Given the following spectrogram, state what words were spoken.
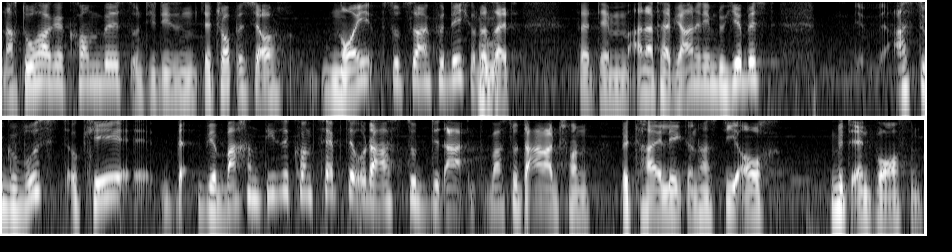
nach Doha gekommen bist und diesen, der Job ist ja auch neu sozusagen für dich oder mhm. seit, seit dem anderthalb Jahren, in dem du hier bist, hast du gewusst, okay, wir machen diese Konzepte oder hast du, warst du daran schon beteiligt und hast die auch mitentworfen?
